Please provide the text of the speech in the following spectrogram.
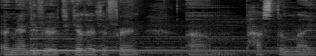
Uh, me and David were together with a friend, um, Pastor Mike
